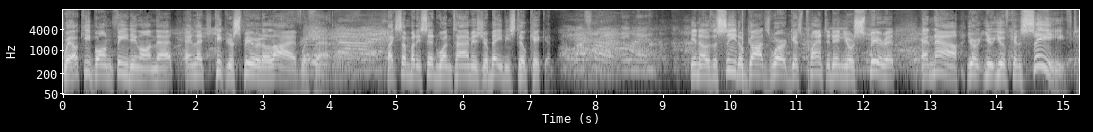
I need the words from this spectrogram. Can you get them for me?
Well, keep on feeding on that and let's keep your spirit alive with that. Like somebody said one time, is your baby still kicking? You know, the seed of God's word gets planted in your spirit, and now you're, you, you've conceived.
